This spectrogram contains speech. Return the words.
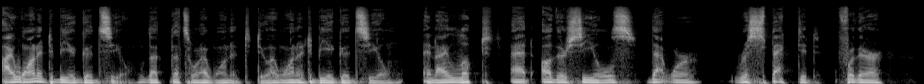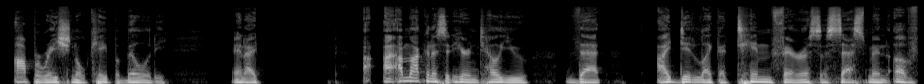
I wanted to be a good SEAL. That that's what I wanted to do. I wanted to be a good SEAL. And I looked at other SEALs that were respected for their operational capability. And I, I am not going to sit here and tell you that I did like a Tim Ferriss assessment of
